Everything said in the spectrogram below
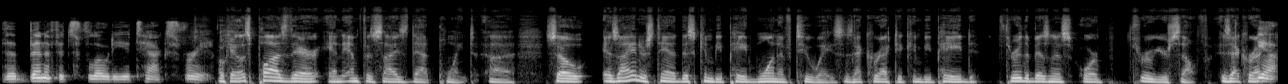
the benefits flow to you tax free. Okay, let's pause there and emphasize that point. Uh, so, as I understand it, this can be paid one of two ways. Is that correct? It can be paid through the business or through yourself. Is that correct? Yeah,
